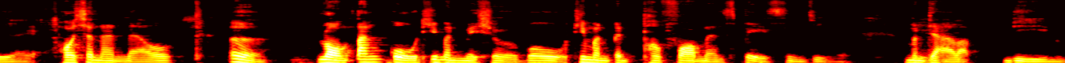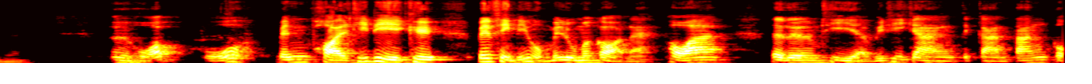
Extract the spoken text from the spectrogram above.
เรื่อยๆ เพราะฉะนั้นแล้ว เออ ลองตั้งโกที่มัน measurable ที่มันเป็น performance based จริงๆ มันจะแบบดีเหมือนกันเออผมว่าโอ้เป็นพอยที่ดีคือเป็นสิ่งที่ผมไม่รู้มาก่อนนะ เพราะว่าแต่เดิมทีอะวิธีการการตั้งโก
